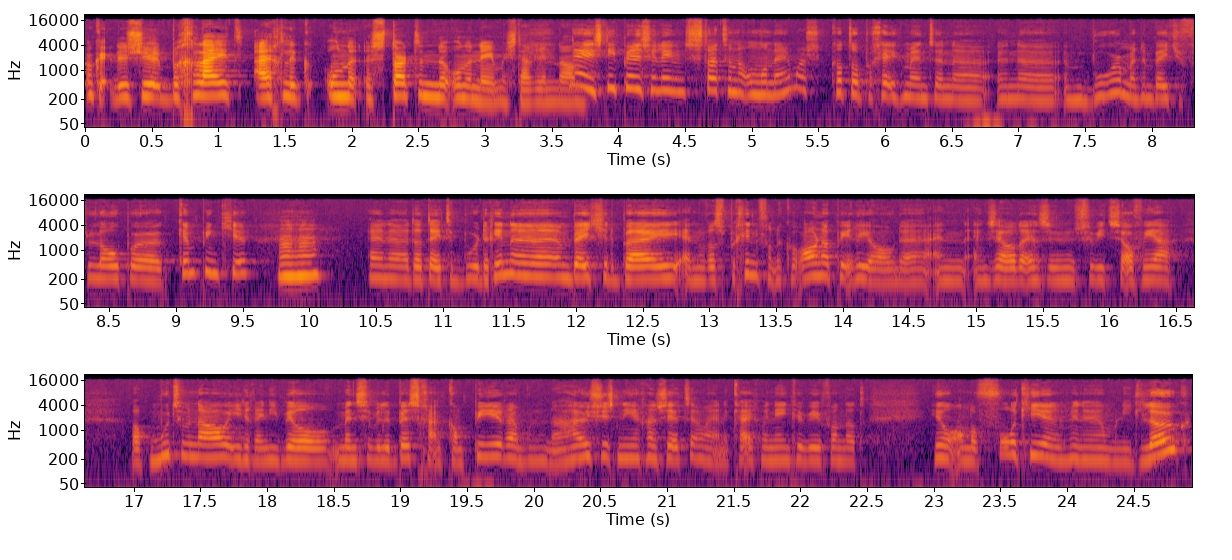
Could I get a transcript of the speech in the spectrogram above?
Oké, dus je begeleidt eigenlijk onder, startende ondernemers daarin dan? nee, het is niet per se alleen startende ondernemers. Ik had op een gegeven moment een, eh, een, eh, een boer met een beetje verlopen campingje. Mhm. En eh, dat deed de boer erin een beetje erbij. En het was het begin van de coronaperiode. En, en ze hadden zo- zoiets over, ja, wat moeten we nou? Iedereen die wil, mensen willen best gaan kamperen. Moeten naar huisjes neer gaan zetten. Maar dan krijgen we in één keer weer van dat heel ander volk hier. En dat vinden we helemaal niet leuk.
